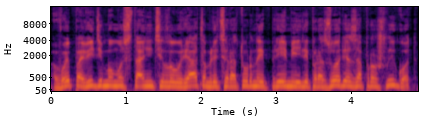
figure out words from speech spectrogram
вы, по-видимому, станете лауреатом литературной премии Лепрозорья за прошлый год.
